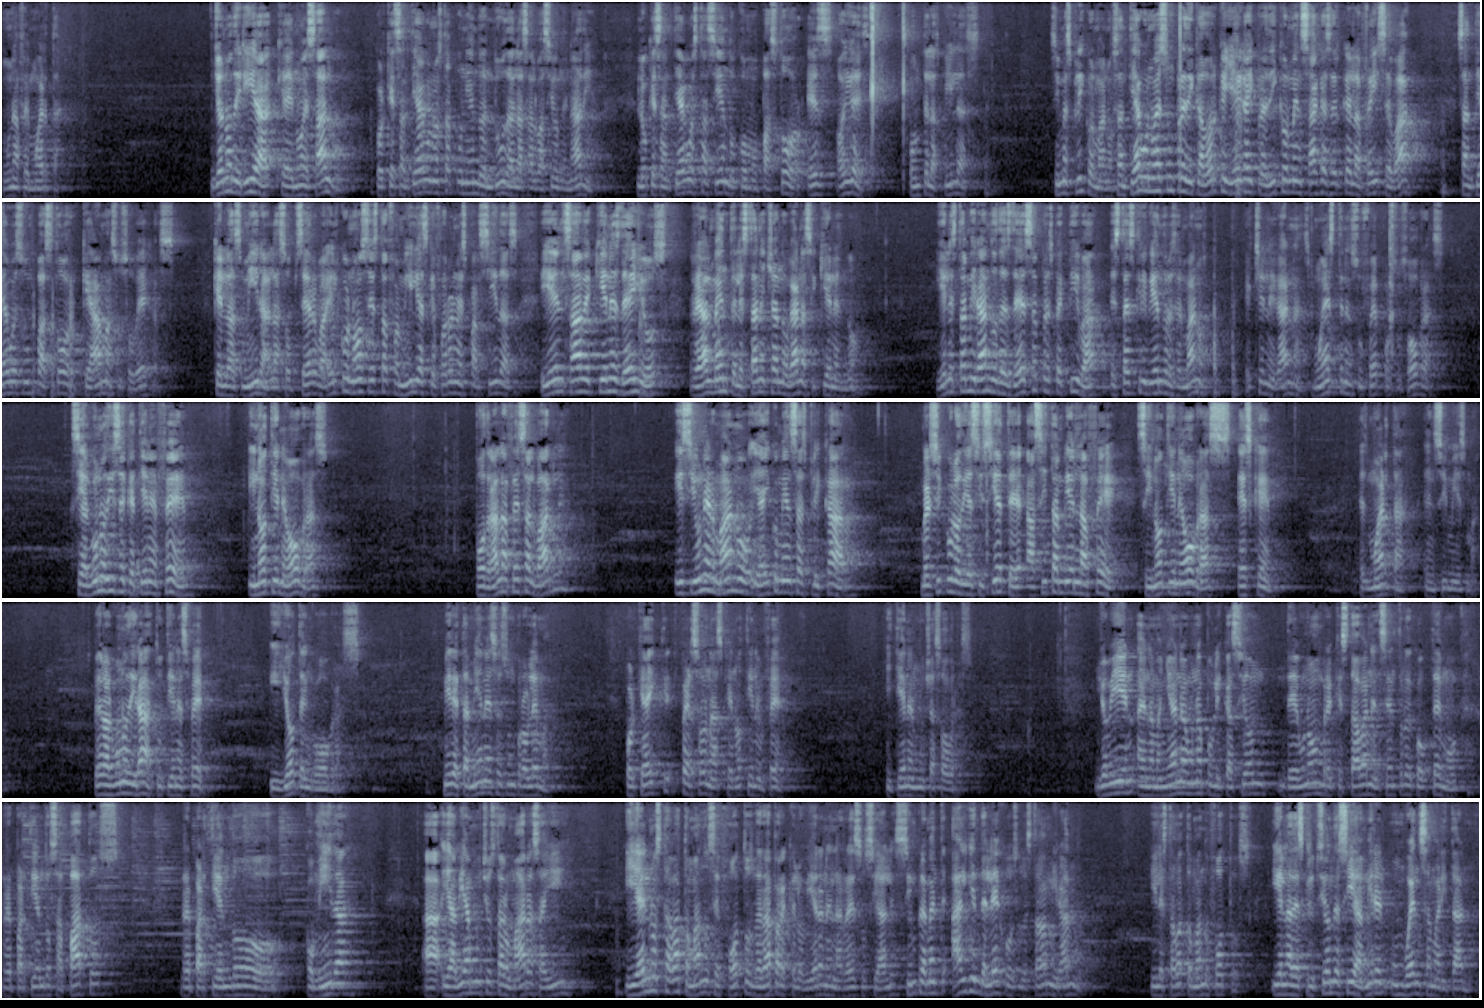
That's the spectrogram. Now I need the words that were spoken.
una fe muerta. Yo no diría que no es salvo, porque Santiago no está poniendo en duda la salvación de nadie. Lo que Santiago está haciendo como pastor es, oiga, ponte las pilas. ¿Sí me explico, hermano? Santiago no es un predicador que llega y predica un mensaje acerca de la fe y se va. Santiago es un pastor que ama a sus ovejas, que las mira, las observa. Él conoce estas familias que fueron esparcidas y él sabe quiénes de ellos realmente le están echando ganas y quiénes no. Y él está mirando desde esa perspectiva, está escribiéndoles, hermanos, échenle ganas, muestren su fe por sus obras. Si alguno dice que tiene fe y no tiene obras, ¿podrá la fe salvarle? Y si un hermano, y ahí comienza a explicar, versículo 17, así también la fe, si no tiene obras, es que es muerta en sí misma. Pero alguno dirá, tú tienes fe y yo tengo obras. Mire, también eso es un problema, porque hay personas que no tienen fe y tienen muchas obras. Yo vi en, la mañana una publicación de un hombre que estaba en el centro de Cuauhtémoc repartiendo zapatos, repartiendo comida, ah, y había muchos tarumaras ahí, y él no estaba tomándose fotos, ¿verdad?, para que lo vieran en las redes sociales, simplemente alguien de lejos lo estaba mirando y le estaba tomando fotos. Y en la descripción decía, miren, un buen samaritano.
